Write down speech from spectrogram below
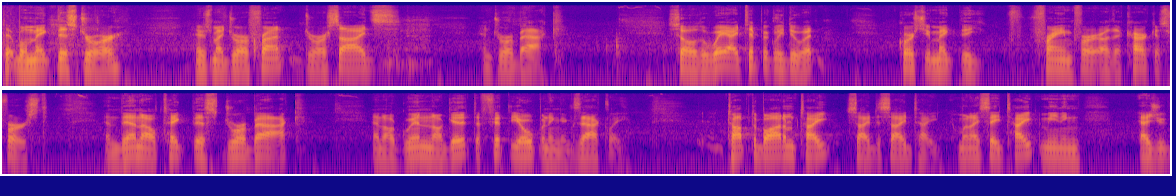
that will make this drawer. There's my drawer front, drawer sides, and drawer back. So the way I typically do it, of course you make the frame for, or the carcass first, and then I'll take this drawer back and I'll go in and I'll get it to fit the opening exactly top to bottom tight, side to side tight. When I say tight, meaning as you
